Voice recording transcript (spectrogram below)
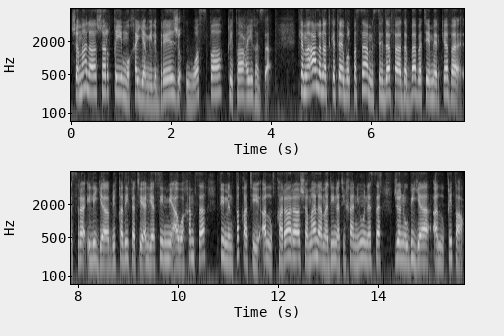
شمال شرق مخيم البريج وسط قطاع غزة. كما أعلنت كتائب القسام استهداف دبابة ميركافا إسرائيلية بقذيفة الياسين 105 في منطقة القرارة شمال مدينة خان يونس جنوبي القطاع.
